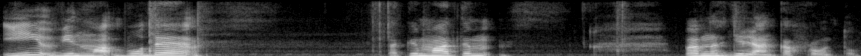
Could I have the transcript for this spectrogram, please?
і він буде таки мати в певних ділянках фронту.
